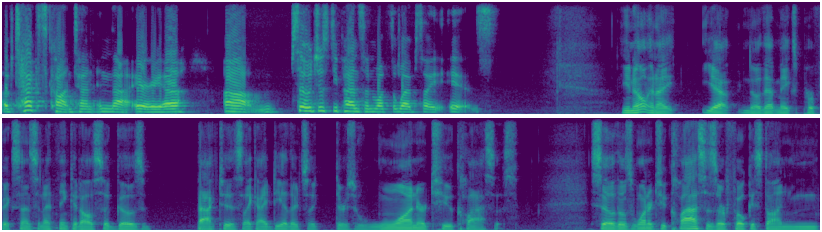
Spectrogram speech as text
of text content in that area. Um, so it just depends on what the website is. You know, and I yeah, no, that makes perfect sense, and I think it also goes back to this like idea that it's like there's one or two classes. So those one or two classes are focused on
